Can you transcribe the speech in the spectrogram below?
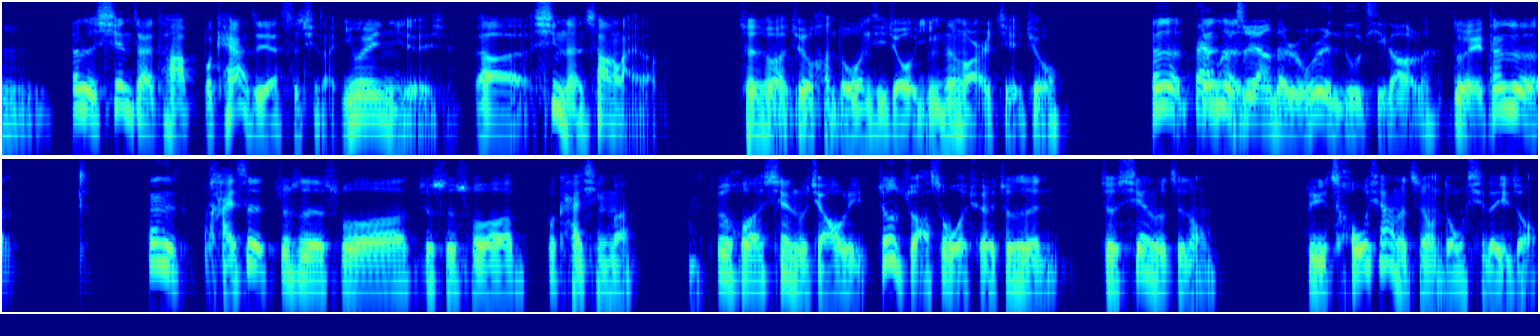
嗯但是现在它不 care 这件事情了，因为你呃性能上来了嘛，所以说就很多问题就迎刃而解就。但是但是质但是量的容忍度提高了。对，但是但是还是就是说就是说不开心嘛，就是说陷入焦虑，就主要是我觉得就是就陷入这种对于抽象的这种东西的一种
